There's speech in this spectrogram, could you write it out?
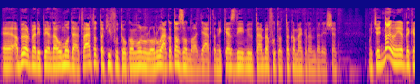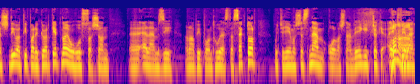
E, A Burberry például modellt váltott, a kifutókon vonuló ruhákat azonnal gyártani kezdi, miután befutottak a megrendelések. Úgyhogy nagyon érdekes divatipari körkép, nagyon hosszasan eh, elemzi a napi.hu ezt a szektort, úgyhogy én most ezt nem olvasnám végig, csak Van egyféle a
